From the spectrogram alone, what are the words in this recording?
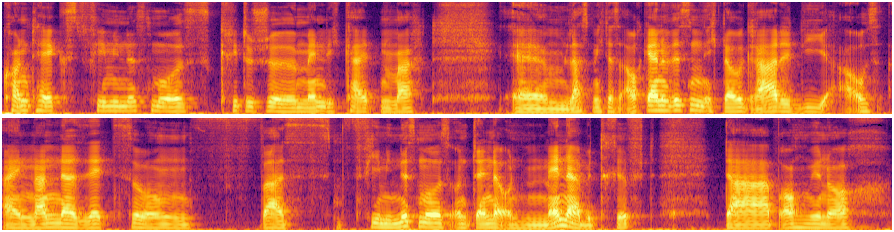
Kontext, Feminismus, kritische Männlichkeiten macht, ähm, lasst mich das auch gerne wissen. Ich glaube, gerade die Auseinandersetzung, was Feminismus und Gender und Männer betrifft, da brauchen wir noch,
